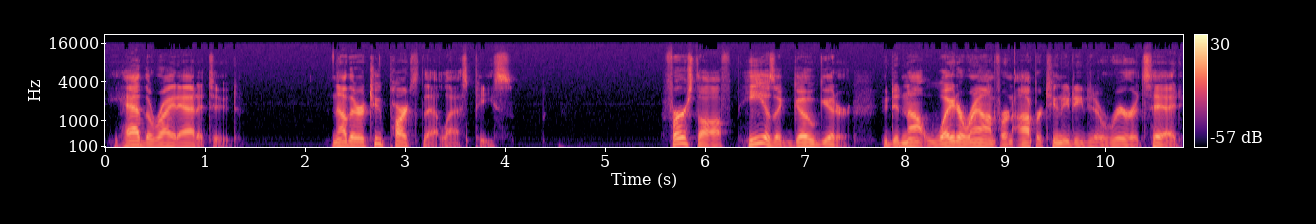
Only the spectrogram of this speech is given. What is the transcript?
he had the right attitude. Now, there are two parts to that last piece. First off, he is a go getter who did not wait around for an opportunity to rear its head.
